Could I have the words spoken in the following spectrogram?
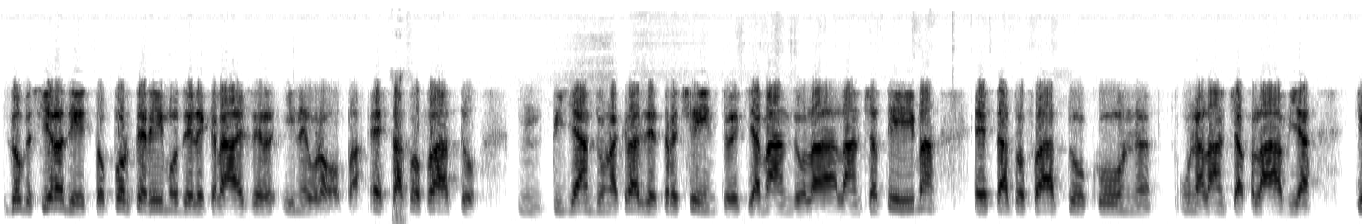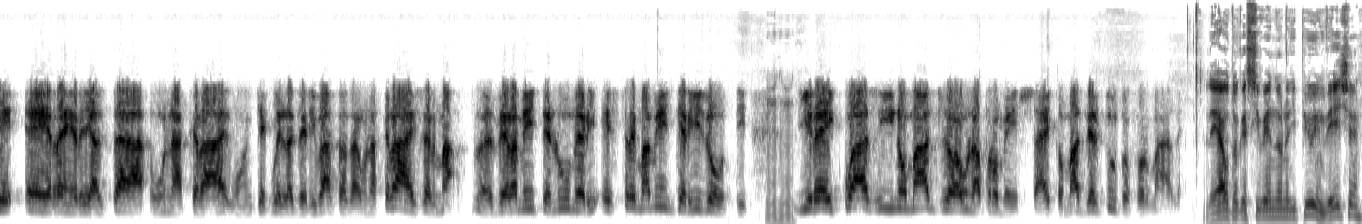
dove si era detto porteremo delle Chrysler in Europa. È stato fatto mh, pigliando una Chrysler 300 e chiamandola Lancia Tema, è stato fatto con una Lancia Flavia che era in realtà una, anche quella derivata da una Chrysler, ma eh, veramente numeri estremamente ridotti, uh-huh. direi quasi in omaggio a una promessa, ecco, ma del tutto formale. Le auto che si vendono di più invece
